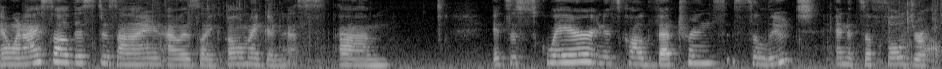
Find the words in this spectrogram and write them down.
And when I saw this design, I was like, oh my goodness. Um, it's a square and it's called Veterans Salute and it's a full drill.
